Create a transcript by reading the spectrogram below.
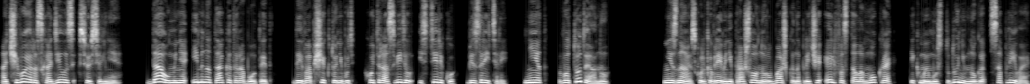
отчего я расходилась все сильнее. Да, у меня именно так это работает, да и вообще кто-нибудь хоть раз видел истерику без зрителей? Нет, вот то и оно. Не знаю, сколько времени прошло, но рубашка на плече эльфа стала мокрая и, к моему студу, немного сопливая.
